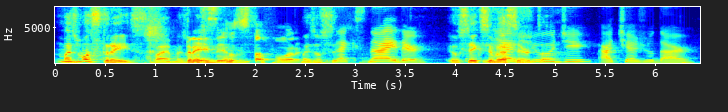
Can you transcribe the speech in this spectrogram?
Mais umas três, vai, mais Três umas três. erros está fora. Mas eu, sei- Zack Snyder, eu sei que você me vai acertar. ajude a te ajudar.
